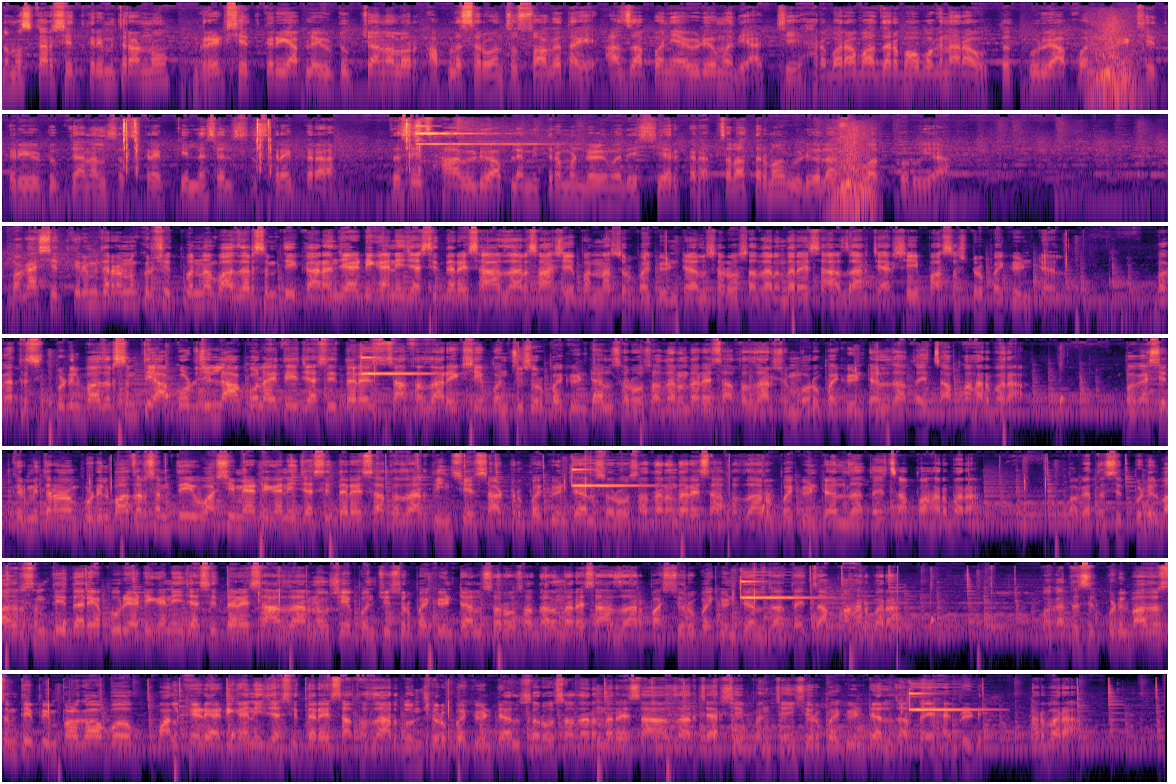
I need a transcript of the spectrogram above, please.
नमस्कार शेतकरी मित्रांनो ग्रेट शेतकरी आपल्या यूट्यूब चॅनलवर आपलं सर्वांचं स्वागत आहे. आज आपण या व्हिडिओमध्ये आजचे हरभरा बाजारभाव बघणार आहोत. तत्पूर्वी आपण ग्रेट शेतकरी यूट्यूब चॅनल सबस्क्राईब केले नसेल सबस्क्राईब करा. तसेच हा व्हिडिओ आपल्या मित्रमंडळीमध्ये शेअर करा. चला तर मग व्हिडिओला सुरुवात करूया. बघा शेतकरी मित्रांनो कृषी उत्पन्न बाजार समिती कारंजा या ठिकाणी जास्तीत दर आहे सहा हजार सहाशे पन्नास रुपये क्विंटल सर्वसाधारण दर आहे सहा हजार चारशे पासष्ट रुपये क्विंटल. बघा तर पुढील बाजार समिती अकोट जिल्हा अकोला येथे जास्तीत दर आहे सात हजार एकशे पंचवीस रुपये क्विंटल सर्वसाधारण दर आहे सात हजार शंभर रुपये क्विंटल जात आहे चापा हरभरा. बघा शेतकरी मित्रांनो पुढील बाजार समिती वाशिम या ठिकाणी जास्तीत दर आहे सात हजार तीनशे साठ रुपये क्विंटल सर्वसाधारण दर आहे सात हजार रुपये क्विंटल जात आहे चापा हरभरा. बघा तसेच पुढील बाजार समिती दर्यापूर या ठिकाणी जास्तीत दर आहे सहा हजार नऊशे पंचवीस रुपये क्विंटल सर्वसाधारण दर आहे सहा हजार पाचशे रुपये क्विंटल जात आहे चापा हरभरा. बघा तसेच पुढील बाजार समिती पिंपळगाव ब पालखेड या ठिकाणी जास्तीत दर आहे सात हजार दोनशे रुपये क्विंटल सर्वसाधारण दर आहे सहा हजार चारशे पंच्याऐंशी रुपये क्विंटल जात आहे हायब्रिड हरभरा.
